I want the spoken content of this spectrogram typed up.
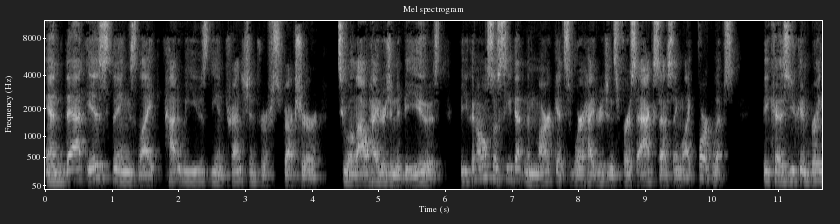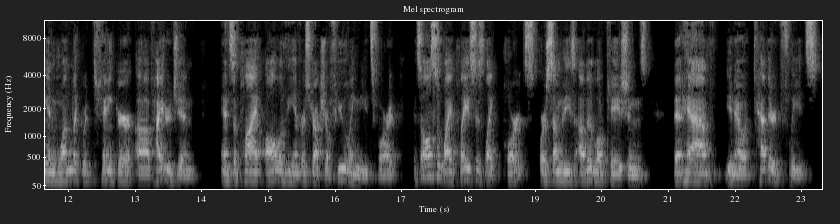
And that is things like how do we use the entrenched infrastructure to allow hydrogen to be used? But you can also see that in the markets where hydrogen's first accessing, like forklifts, because you can bring in one liquid tanker of hydrogen and supply all of the infrastructural fueling needs for it. It's also why places like ports or some of these other locations that have, you know, tethered fleets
